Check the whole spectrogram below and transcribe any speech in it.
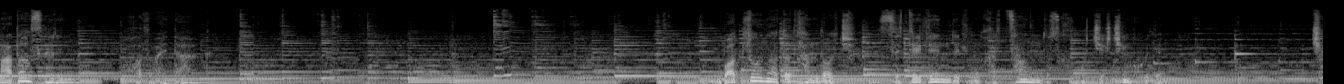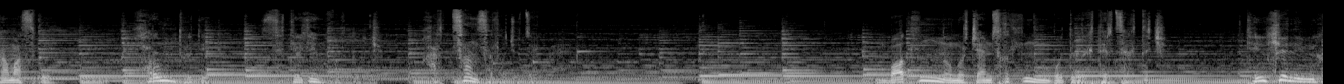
надаас харин хол байдаг. Бодлоо надад хандуулж сэтгэлийн дэлгэн харцаан тусах хүчийг чинь хүлээн. Чамаас би хорон төдийг сэтгэлийн холдуулж харцаан салгаж үзээгүй. Бодлон нөмөрч амьсгал нь бүдгэрх тэр цагтаж тэнхээ нэмэх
